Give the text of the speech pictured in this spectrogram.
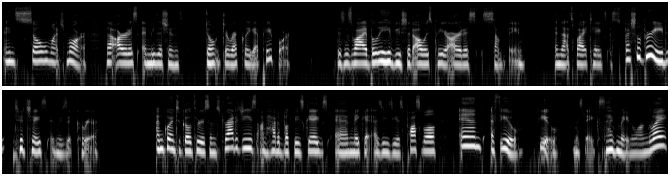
and so much more that artists and musicians don't directly get paid for. This is why I believe you should always pay your artists something, and that's why it takes a special breed to chase a music career. I'm going to go through some strategies on how to book these gigs and make it as easy as possible, and a few, few mistakes I've made along the way.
